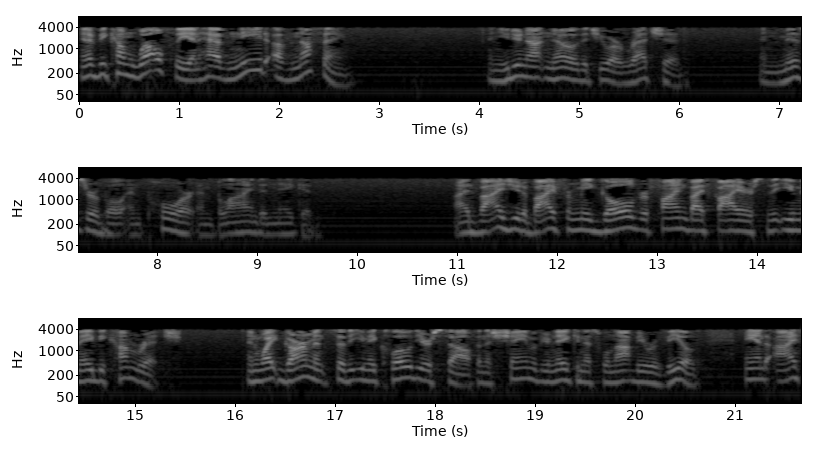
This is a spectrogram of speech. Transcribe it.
and have become wealthy and have need of nothing. And you do not know that you are wretched and miserable and poor and blind and naked. I advise you to buy from me gold refined by fire so that you may become rich, and white garments so that you may clothe yourself, and the shame of your nakedness will not be revealed, and eye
